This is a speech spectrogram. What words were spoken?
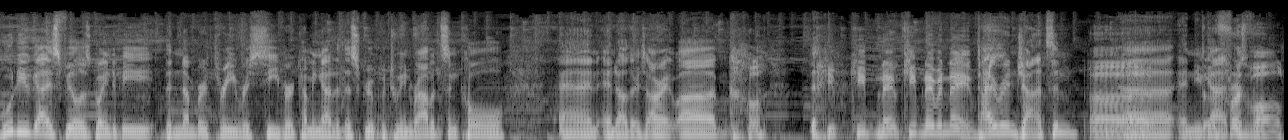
who do you guys feel is going to be the number three receiver coming out of this group between Robinson, Cole, and and others? All right, uh, keep keep name, keep naming names. Tyron Johnson, uh, and you got First of all,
